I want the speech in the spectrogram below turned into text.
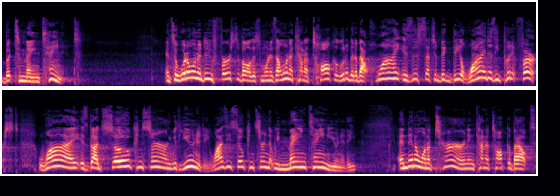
but to maintain it. And so, what I want to do first of all this morning is I want to kind of talk a little bit about why is this such a big deal? Why does he put it first? Why is God so concerned with unity? Why is he so concerned that we maintain unity? And then I want to turn and kind of talk about,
